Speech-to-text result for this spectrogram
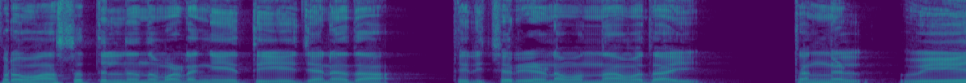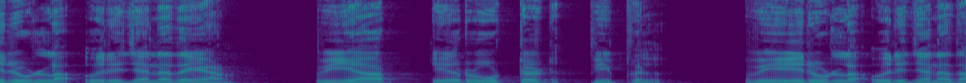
പ്രവാസത്തിൽ നിന്ന് മടങ്ങിയെത്തിയ ജനത തിരിച്ചറിയണം ഒന്നാമതായി തങ്ങൾ വേരുള്ള ഒരു ജനതയാണ്. We are a rooted people വേരുള്ള ഒരു ജനത.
